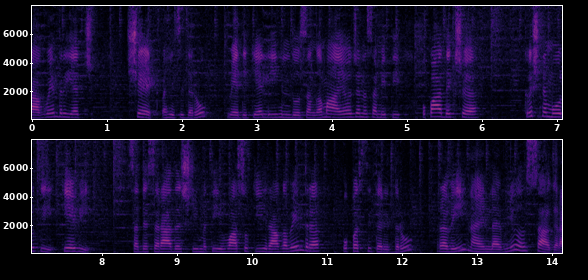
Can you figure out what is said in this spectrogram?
ರಾಘವೇಂದ್ರ ಎಚ್. ಶೇಟ್ ವಹಿಸಿದರು. ವೇದಿಕೆಯಲ್ಲಿ ಹಿಂದೂ ಸಂಗಮ ಆಯೋಜನಾ ಸಮಿತಿ ಉಪಾಧ್ಯಕ್ಷ ಕೃಷ್ಣಮೂರ್ತಿ ಕೆವಿ, ಸದಸ್ಯರಾದ ಶ್ರೀಮತಿ ವಾಸುಕಿ ರಾಘವೇಂದ್ರ ಉಪಸ್ಥಿತರಿದ್ದರು. Ravi, nine live news, Sagara.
